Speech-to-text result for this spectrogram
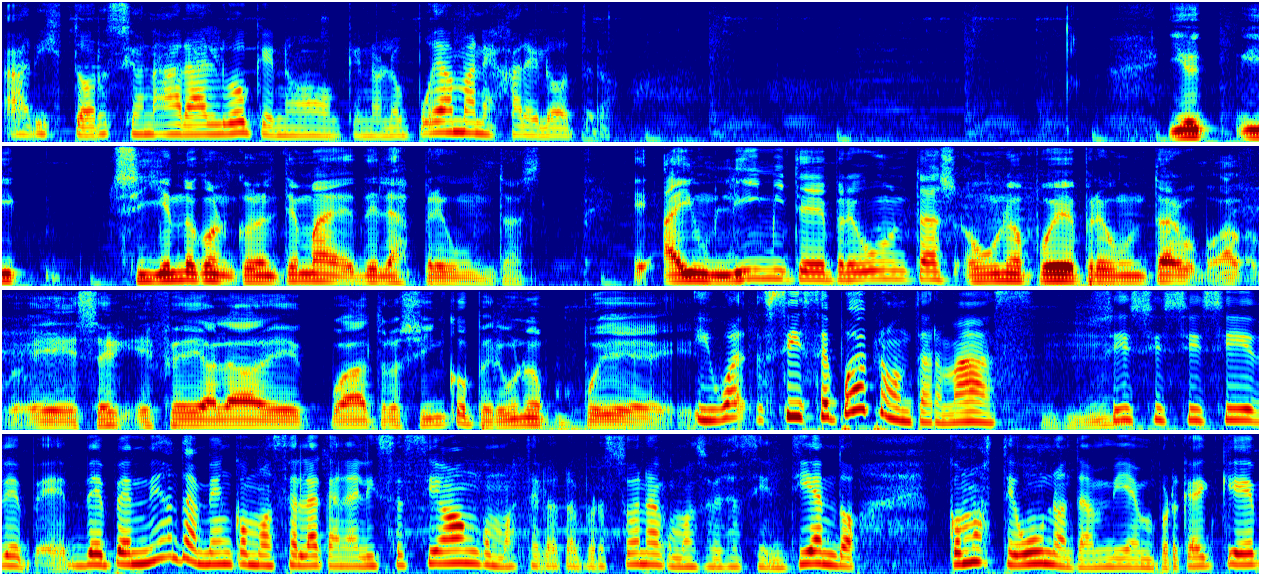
a distorsionar algo que no, que no lo pueda manejar el otro. Y, siguiendo con, el tema de, las preguntas. Eh, ¿Hay un límite de preguntas o uno puede preguntar? Eh, Fede hablaba de cuatro o cinco, pero uno puede. Igual, sí, se puede preguntar más. Sí, sí, sí, sí. dependiendo también cómo sea la canalización, cómo esté la otra persona, cómo se vaya sintiendo, cómo esté uno también, porque hay que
